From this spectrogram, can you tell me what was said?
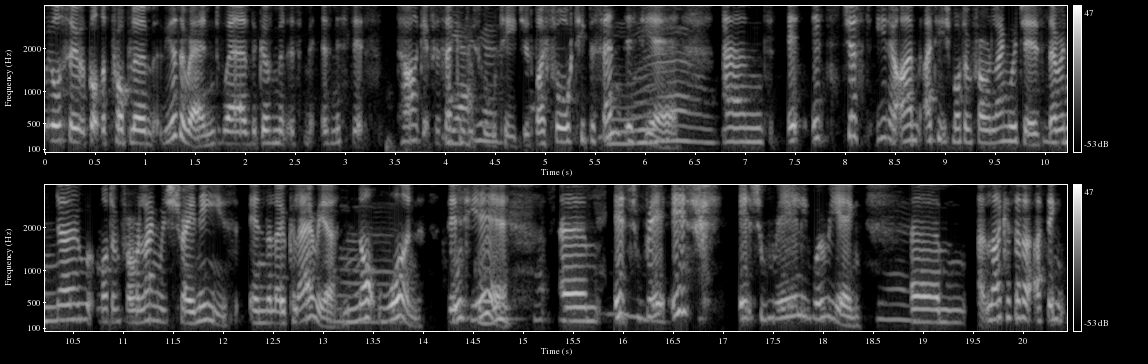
we also got the problem at the other end where the government has, has missed its target for secondary yeah, school yeah. teachers by 40% this year. And it, it's just, you know, I'm, i teach modern foreign languages. There are mm. no modern foreign language trainees in the local area, wow. not one this Good year. Um, it's, re- it's, it's really worrying. Um, like I said, I think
